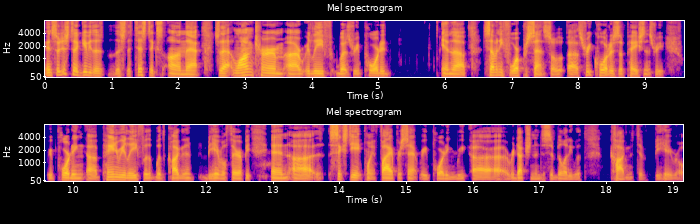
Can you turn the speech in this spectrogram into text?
And so, just to give you the, the statistics on that, so that long term uh, relief was reported in uh, 74%. So, uh, three quarters of patients re- reporting uh, pain relief with, with cognitive behavioral therapy, and 68.5% uh, reporting re- uh, reduction in disability with cognitive behavioral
